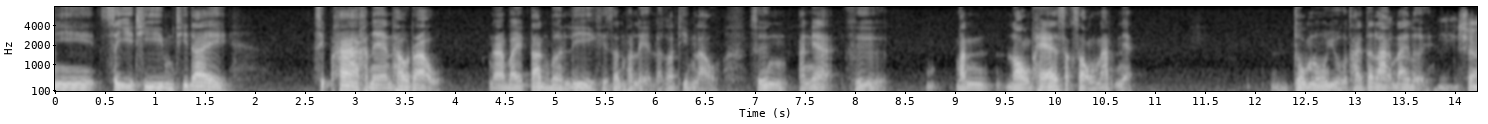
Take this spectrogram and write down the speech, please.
มีสี่ทีมที่ได้สิบห้าคะแนนเท่าเรานะไบรท์ตันเบิร์นลีย์คริสตัลพาเลซแล้วก็ทีมเรา ซึ่งอันเนี้ยคือมันลองแพ้สักสองนัดเนี่ย จมลงอยู่ท้ายตารางได้เลยใช่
